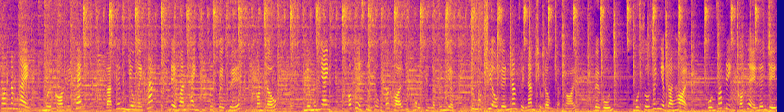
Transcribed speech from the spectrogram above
sau 5 ngày mới có giấy phép và thêm nhiều ngày khác để hoàn thành thủ tục về thuế, con dấu. Nếu muốn nhanh, có thể sử dụng các gói dịch vụ thành lập doanh nghiệp từ 1 triệu đến 5,5 triệu đồng chọn gói. Về vốn, một số doanh nghiệp đòi hỏi vốn pháp định có thể lên đến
